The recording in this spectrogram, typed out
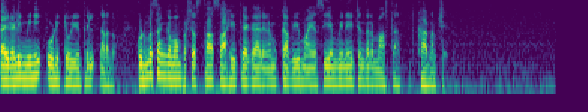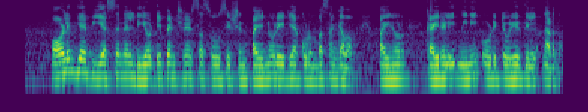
കൈരളി മിനി ഓഡിറ്റോറിയത്തിൽ നടന്നു. കുടുംബസംഗമം പ്രശസ്ത സാഹിത്യകാരനും കവിയുമായ സി എം വിനയചന്ദ്രൻ മാസ്റ്റർ ഉദ്ഘാടനം ചെയ്തു. All India B S N L D O T pensioners association Payyanur area കുടുംബസംഗമം പയ്യന്നൂർ കൈരളി മിനി ഓഡിറ്റോറിയത്തിൽ നടന്നു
